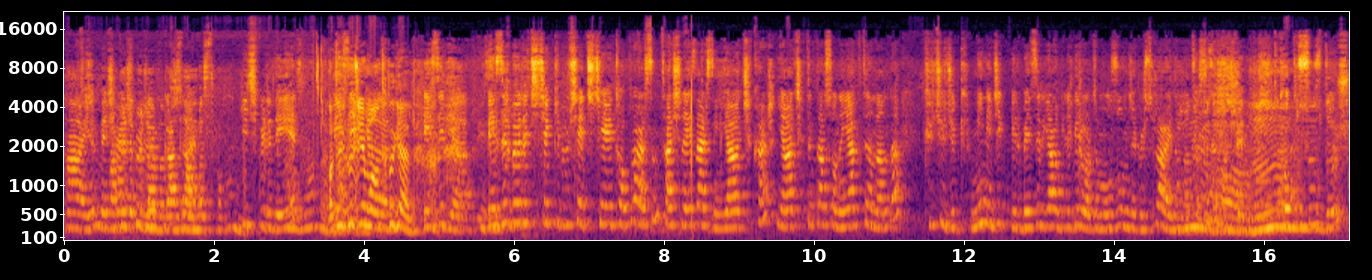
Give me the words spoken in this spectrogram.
Hayır. Meşale kullanmışlar. Gaz lambası falan Hiçbiri değil. Ateş böceği mantıklı geldi. Bezir yağı. Bezir böyle çiçek gibi bir şey. Çiçeği toplarsın, taşla ezersin, yağ çıkar. Yağ çıktıktan sonra yaktığın anda küçücük, minicik bir bezir yağ bile bir ortamı uzunca bir süre aydınlatabilir. Kokusuzdur.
